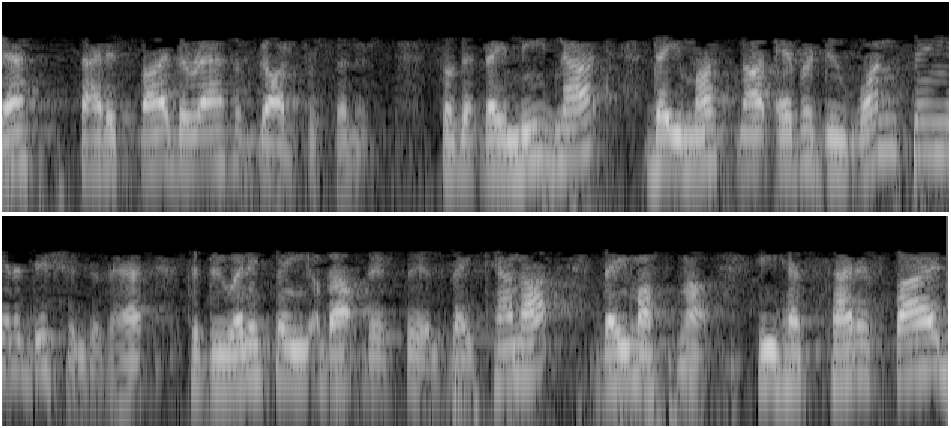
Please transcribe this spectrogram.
death satisfied the wrath of God for sinners so that they need not, they must not ever do one thing in addition to that to do anything about their sins. They cannot, they must not. He has satisfied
